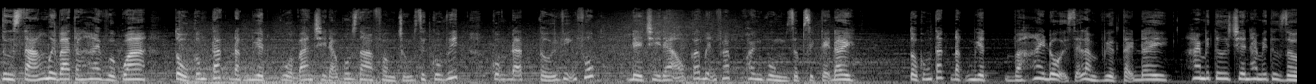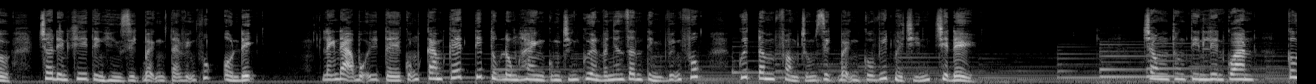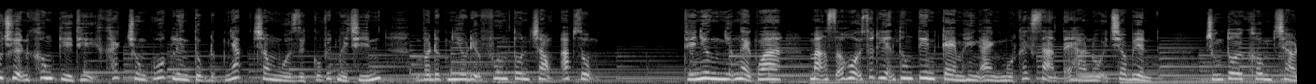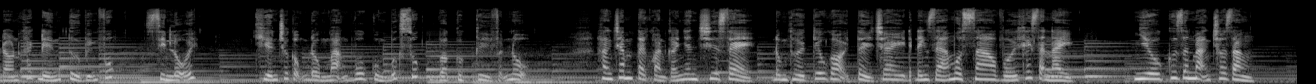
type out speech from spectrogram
Từ sáng 13 tháng 2 vừa qua, tổ công tác đặc biệt của Ban chỉ đạo quốc gia phòng chống dịch Covid cũng đã tới Vĩnh Phúc để chỉ đạo các biện pháp khoanh vùng dập dịch tại đây. Tổ công tác đặc biệt và hai đội sẽ làm việc tại đây 24 trên 24 giờ cho đến khi tình hình dịch bệnh tại Vĩnh Phúc ổn định. Lãnh đạo Bộ Y tế cũng cam kết tiếp tục đồng hành cùng chính quyền và nhân dân tỉnh Vĩnh Phúc quyết tâm phòng chống dịch bệnh COVID-19 triệt để. Trong thông tin liên quan, Câu chuyện không kỳ thị khách Trung Quốc liên tục được nhắc trong mùa dịch Covid-19 và được nhiều địa phương tôn trọng áp dụng. Thế nhưng những ngày qua, mạng xã hội xuất hiện thông tin kèm hình ảnh một khách sạn tại Hà Nội treo biển. Chúng tôi không chào đón khách đến từ Vĩnh Phúc, xin lỗi, khiến cho cộng đồng mạng vô cùng bức xúc và cực kỳ phẫn nộ. Hàng trăm tài khoản cá nhân chia sẻ, đồng thời kêu gọi tẩy chay đánh giá một sao với khách sạn này. Nhiều cư dân mạng cho rằng,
